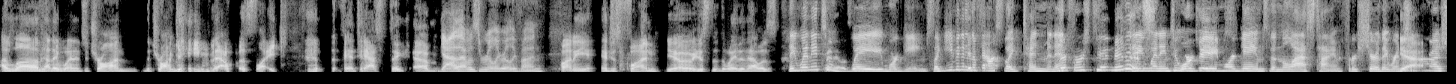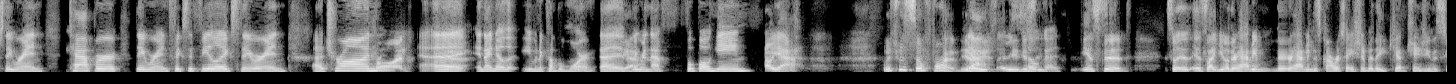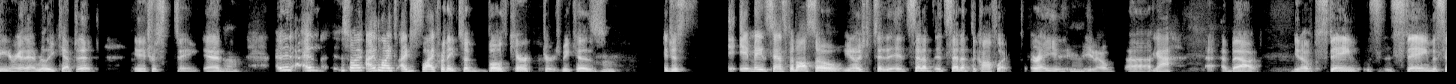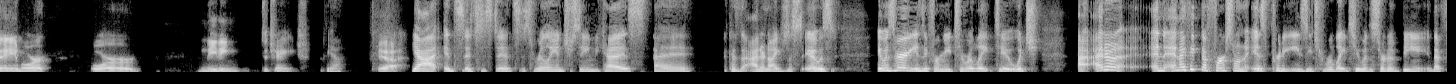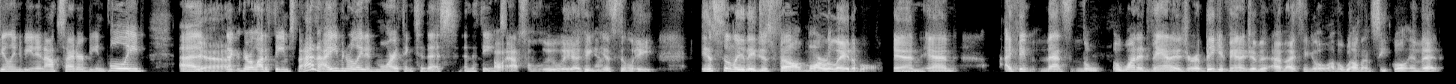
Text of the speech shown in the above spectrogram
I loved how they went into Tron, the Tron game. That was like fantastic. Um, yeah, that was really really fun. Funny and just fun. You know, just the, the way that that was. They went into way more games. Like even in Yeah. the first like ten minutes, The first ten minutes, they went into more way games. more games than the last time for sure. They were in Yeah. Super Rush, they were in Tapper, they were in Fix It Felix, they were in uh, Tron, Tron. uh, yeah. and I know that even a couple more. Uh. They were in that football game. Oh yeah, which was so fun. You know, Yeah, just- I mean, just so good. Instant. So it, it's like you know they're having they're having this conversation, but they kept changing the scenery, and that really kept it interesting. And Wow. and, and so I, I liked I just liked where they took both characters because Mhm. it just it, it made sense, but also you know it said it set up it set up the conflict, right? You, Mhm. you know. Uh, Yeah. about you know staying staying the same or or needing to change Yeah. Yeah yeah it's it's just it's it's really interesting because uh because i don't know i just it was it was very easy for me to relate to which i i don't and and i think the first one is pretty easy to relate to with the sort of being that feeling to being an outsider being bullied uh Yeah. that, there were a lot of themes but i don't know i even related more i think to this and the themes oh absolutely i think Yeah. instantly instantly they just felt more relatable and and i think that's the a one advantage or a big advantage of, of i think of, of a well done sequel in that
